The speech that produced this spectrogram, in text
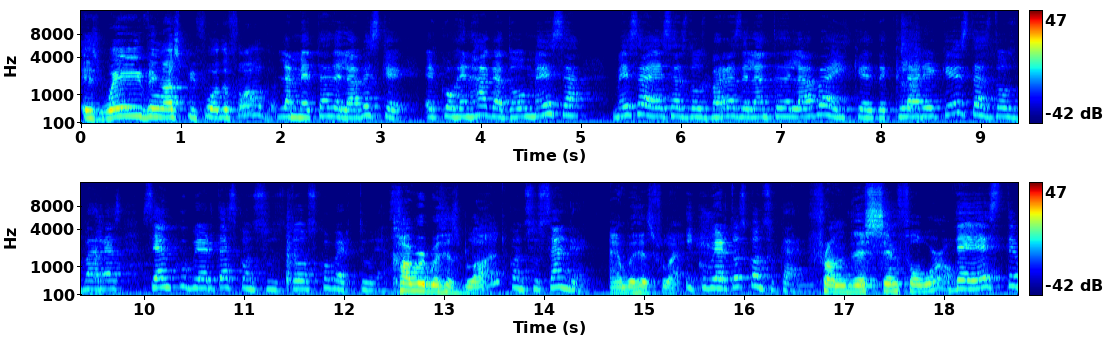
is waving us before the Father. La meta del ave es que el Cohen Hagadó mesa, mesa esas dos barras delante del ave y que declare que estas dos barras sean cubiertas con sus dos coberturas, Covered with his blood con su sangre and with his flesh. y cubiertos con su carne. From this sinful world. De este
